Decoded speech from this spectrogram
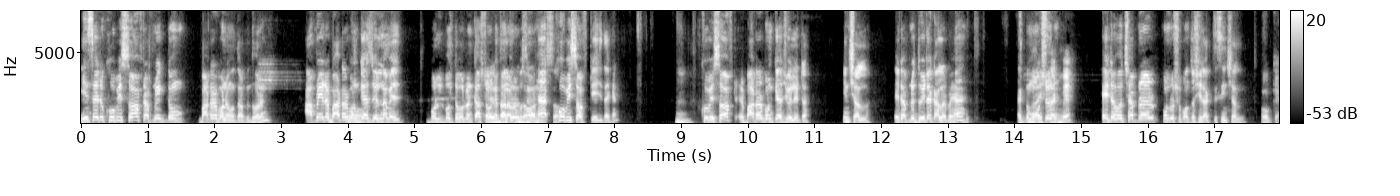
ইনসাইডে খুবই সফট আপনি একদম বাটার বনের মতো আপনি ধরেন। আপনি এটা বাটার বন। ক্যাজুয়াল নামে বল- বলতে বলবেন কাস্টমারকে তাহলে আমরা বুঝতে হ্যাঁ খুবই সফট এই যে দেখেন। খুবই সফট বাটার বন ক্যাজুয়াল এটা ইনশাল্লাহ এটা আপনি দুইটা কালার ভাই হ্যাঁ? একদম মোচড় থাকবে? এটা হচ্ছে আপনার পনেরোশো পঞ্চাশই রাখতেছি ইনশাল্লাহ ওকে।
